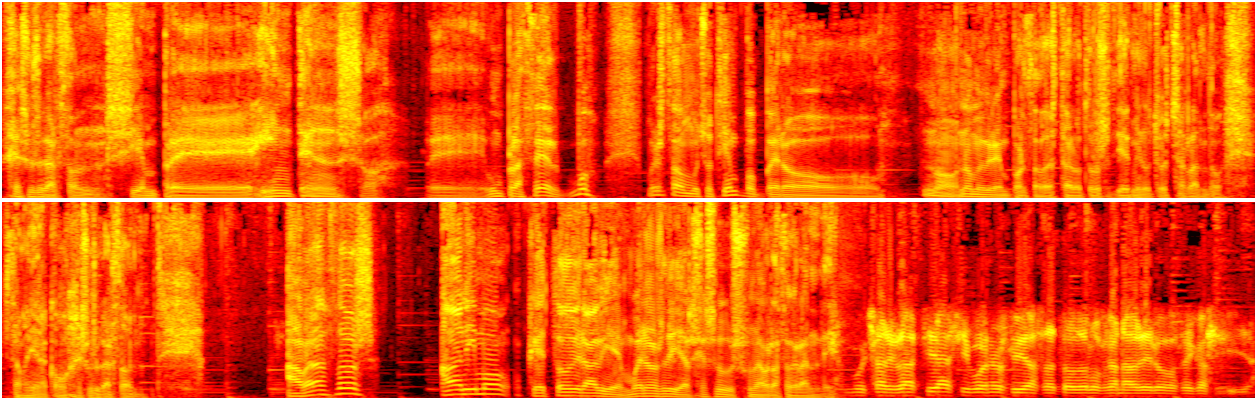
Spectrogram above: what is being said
Jesús Garzón, siempre intenso. Eh, un placer. hemos estado mucho tiempo, pero no, no me hubiera importado estar otros 10 minutos charlando esta mañana con Jesús Garzón. Abrazos, ánimo, que todo irá bien. Buenos días, Jesús. Un abrazo grande. Muchas gracias y buenos días a todos los ganaderos de Castilla.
